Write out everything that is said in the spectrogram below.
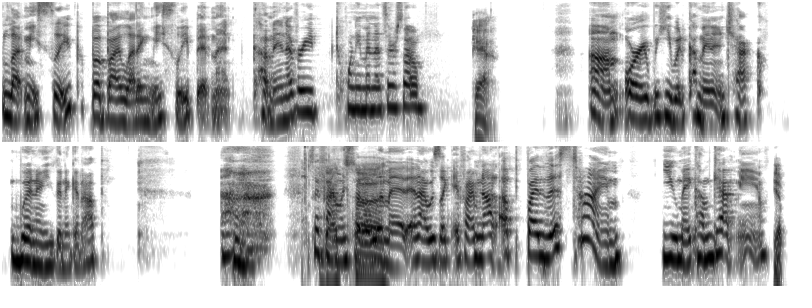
let me sleep, but by letting me sleep it meant come in every 20 minutes or so. Yeah. Um or he would come in and check when are you going to get up? so I finally That's, set uh, a limit, and I was like, if I'm not up by this time, you may come get me. Yep.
